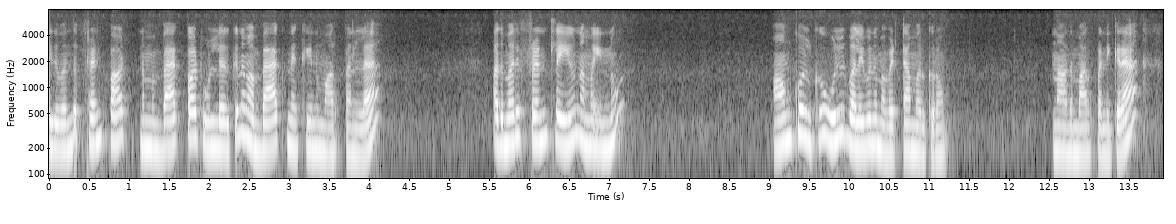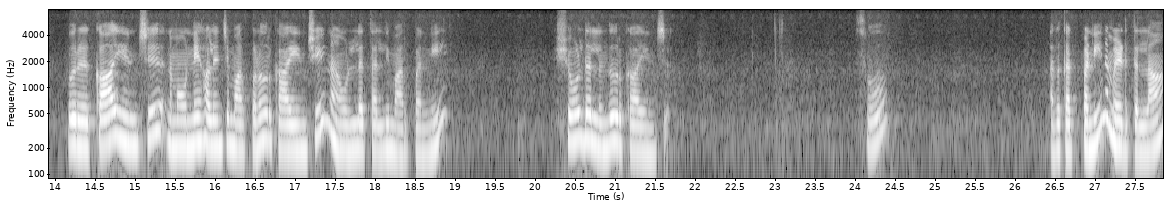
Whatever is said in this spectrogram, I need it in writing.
இது வந்து ஃப்ரண்ட் பார்ட் நம்ம பேக் பார்ட் உள்ளே இருக்குது நம்ம பேக் நெக் இன்னும் மார்க் பண்ணல. அது மாதிரி ஃப்ரண்ட்லேயும் நம்ம இன்னும் ஆம்கோலுக்கு உள் வளைவு நம்ம வெட்டாமல் இருக்கிறோம். நான் அதை மார்க் பண்ணிக்கிறேன். ஒரு காய் இன்ச்சு நம்ம ஒன்றே கால் இன்ச்சு மார்க் பண்ணோம். ஒரு காய் இன்ச்சு நான் உள்ளே தள்ளி மார்க் பண்ணி ஷோல்டர்லேருந்து ஒரு காய் இன்ச்சு ஸோ அதை கட் பண்ணி நம்ம எடுத்துடலாம்.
